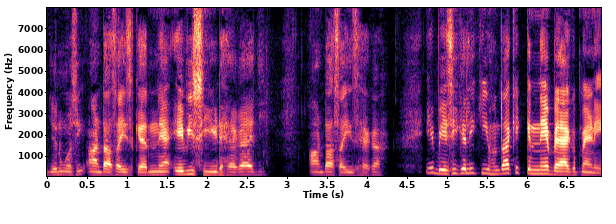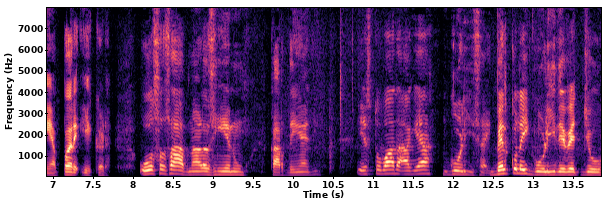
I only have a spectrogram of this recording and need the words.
ਜਿਹਨੂੰ ਅਸੀਂ ਆਂਡਾ ਸਾਈਜ਼ ਕਹਿੰਦੇ ਆ ਇਹ ਵੀ ਸੀਡ ਹੈਗਾ ਹੈ ਜੀ। ਆਂਡਾ ਸਾਈਜ਼ ਹੈਗਾ। ਇਹ ਬੇਸਿਕਲੀ ਕੀ ਹੁੰਦਾ ਕਿ ਕਿੰਨੇ ਬੈਗ ਪੈਣੇ ਆ ਪਰ ਏਕੜ। ਉਸ ਹਿਸਾਬ ਨਾਲ ਅਸੀਂ ਇਹਨੂੰ ਕਰਦੇ ਆ ਜੀ। ਇਸ ਤੋਂ ਬਾਅਦ ਆ ਗਿਆ ਗੋਲੀ ਸਾਈਜ਼ ਬਿਲਕੁਲ ਹੀ ਗੋਲੀ ਦੇ ਵਿੱਚ ਜੋ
